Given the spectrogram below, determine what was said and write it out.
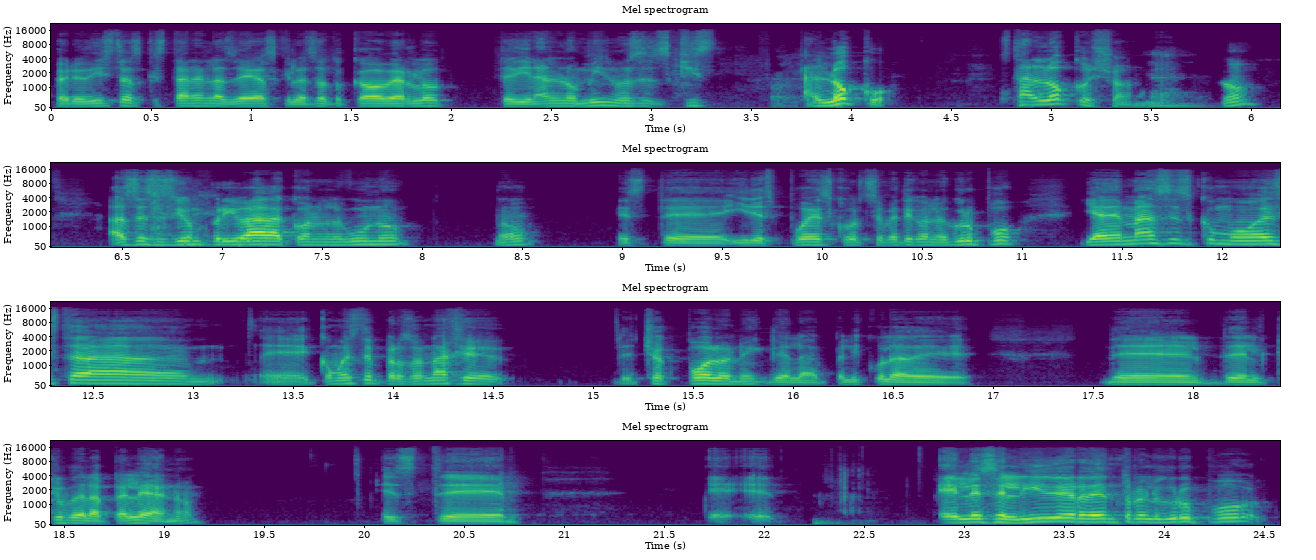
periodistas que están en Las Vegas, que les ha tocado verlo, te dirán lo mismo. Es, que está loco. Está loco, Sean, ¿no? Hace sesión privada con alguno, ¿no? Este, y después se mete con el grupo. Y además es como esta, eh, como este personaje de Chuck Palahniuk de la película de, del Club de la Pelea, ¿no? Este, eh, él es el líder dentro del grupo,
